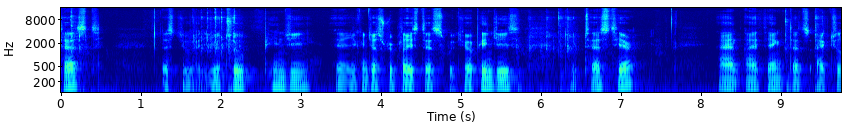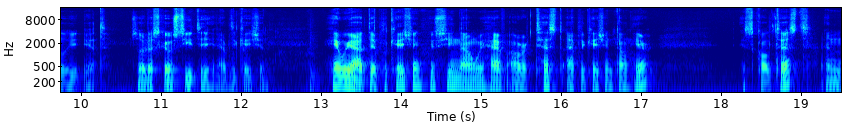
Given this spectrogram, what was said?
test, let's do a YouTube PNG uh, you can just replace this with your PNGs to test here. And I think that's actually it. So let's go see the application. Here we are at the application. You see now we have our test application down here. It's called test. And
